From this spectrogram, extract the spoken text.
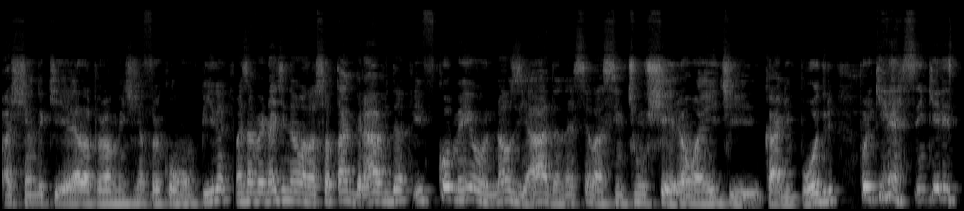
achando que ela provavelmente já foi corrompida, mas na verdade não, ela só tá grávida e ficou meio nauseada, né? Sei lá, sentiu um cheirão aí de carne podre, porque é assim que eles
